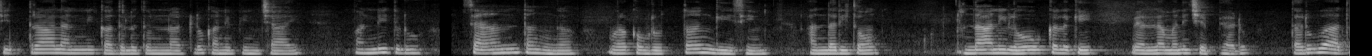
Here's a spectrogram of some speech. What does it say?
చిత్రాలన్నీ కదులుతున్నట్లు కనిపించాయి. పండితుడు శాంతంగా ఒక వృత్తం గీసి అందరితో దాని లోపలికి వెళ్ళమని చెప్పాడు. తరువాత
